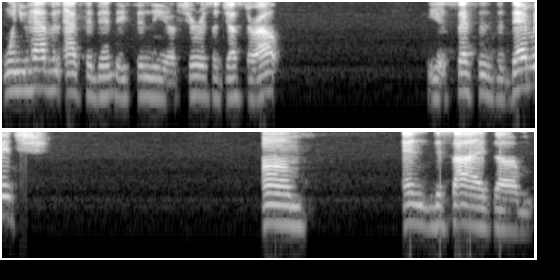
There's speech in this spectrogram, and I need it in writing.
when you have an accident, they send the insurance adjuster out he assesses the damage. Um, and decides, um,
